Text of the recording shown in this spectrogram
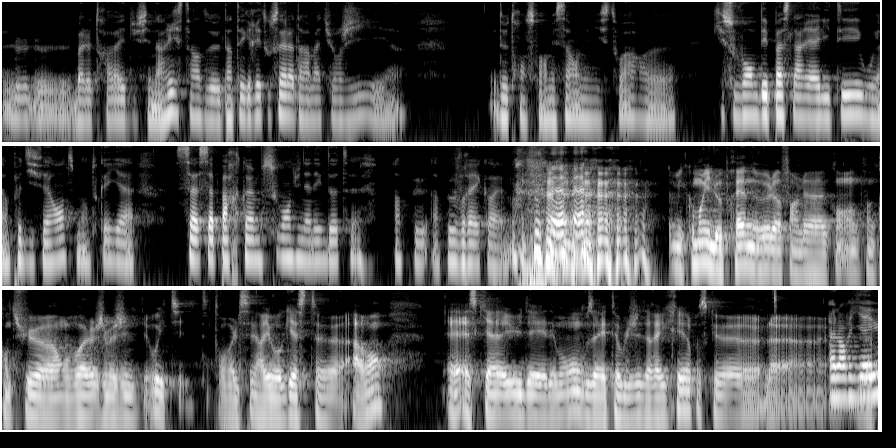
le, le, bah, le travail du scénariste hein, d'intégrer tout ça à la dramaturgie et, euh, de transformer ça en une histoire qui souvent dépasse la réalité ou est un peu différente, mais en tout cas il y a ça, ça part quand même souvent d'une anecdote euh, un peu, un peu vraie quand même. Mais comment ils le prennent eux là, enfin, le, quand, tu euh, envoies, j'imagine, oui, tu envoies le scénario au guest euh, avant. Est-ce qu'il y a eu des, des, moments où vous avez été obligé de réécrire parce que la, Alors il y a eu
